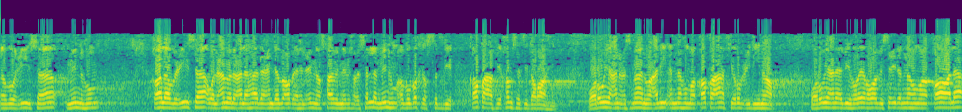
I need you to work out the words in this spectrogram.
أبو عيسى منهم. قال أبو عيسى والعمل على هذا عند بعض أهل العلم أصحاب النبي صلى الله عليه وسلم منهم أبو بكر الصديق. قطع في خمسة دراهم. وروي عن عثمان وعلي أنهما قطعا في ربع دينار. وروي عن أبي هريرة وأبي سعيد أنهما قال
